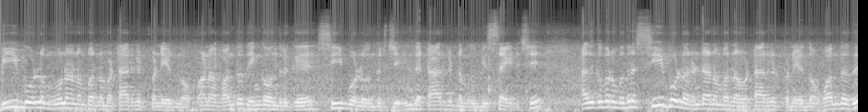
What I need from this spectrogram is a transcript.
பி போலில் மூணாம் நம்பர் நம்ம டார்கெட் பண்ணியிருந்தோம். ஆனால் வந்தது எங்கே வந்திருக்கு? சி போர்டில் வந்துருச்சு. இந்த டார்கெட் நமக்கு மிஸ் ஆகிடுச்சு அதுக்கப்புறம் பார்த்தீங்கன்னா சி போர்டில் ரெண்டாம் நம்பர் நம்ம டார்கெட் பண்ணியிருந்தோம். வந்தது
